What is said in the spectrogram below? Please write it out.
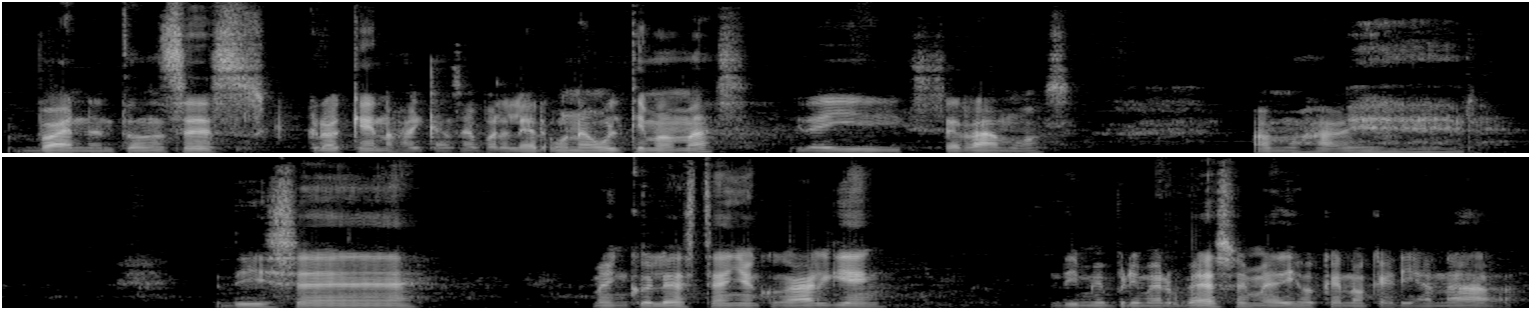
Bueno, entonces creo que nos alcanza para leer una última más y de ahí cerramos. Vamos a ver. Dice, me enculé este año con alguien, di mi primer beso y me dijo que no quería nada.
